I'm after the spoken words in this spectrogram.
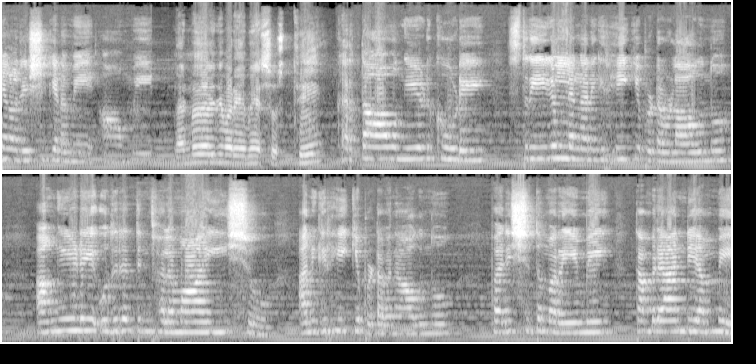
ഞങ്ങൾ രക്ഷിക്കണമേ. ആമേ നന്മ തെളിഞ്ഞു മറിയമേ സുസ്ഥി കർത്താവ് അങ്ങയുടെ കൂടെ സ്ത്രീകളിൽ അങ്ങ് അനുഗ്രഹിക്കപ്പെട്ടവളാകുന്നു. അങ്ങയുടെ ഉദരത്തിൻ ഫലമായി ഈശോ അനുഗ്രഹിക്കപ്പെട്ടവനാകുന്നു. പരിശുദ്ധ മറിയമേ തമ്പുരാന്റെ അമ്മേ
